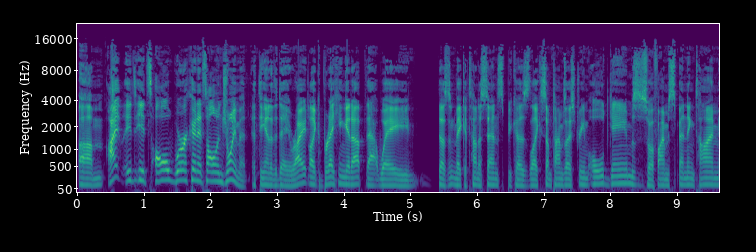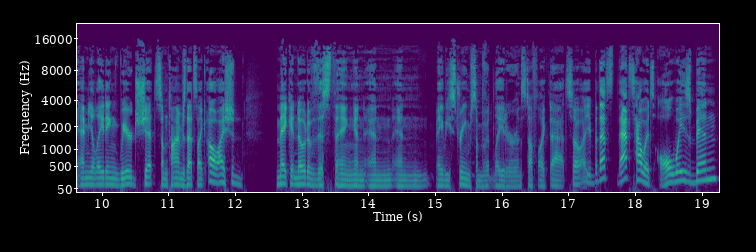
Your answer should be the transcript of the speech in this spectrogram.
um I it, it's all work and it's all enjoyment at the end of the day, right? Like breaking it up that way doesn't make a ton of sense because like sometimes I stream old games, so if I'm spending time emulating weird shit, sometimes that's like, "Oh, I should make a note of this thing and and and maybe stream some of it later and stuff like that. So, but that's that's how it's always been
